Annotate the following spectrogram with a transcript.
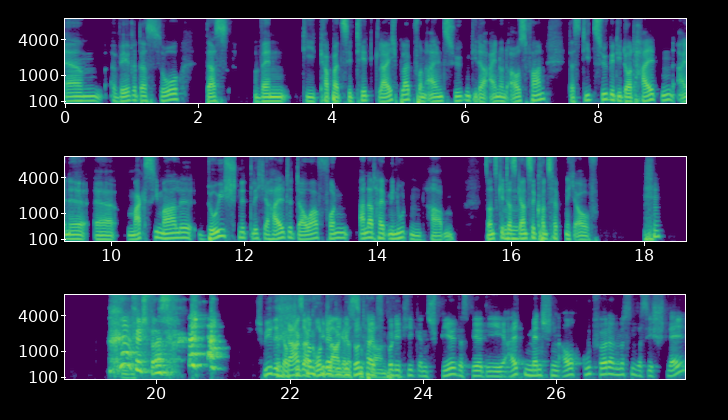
ähm, wäre das so, dass wenn die Kapazität gleich bleibt von allen Zügen, die da ein- und ausfahren, dass die Züge, die dort halten, eine äh, maximale durchschnittliche Haltedauer von anderthalb Minuten haben. Sonst geht mhm. das ganze Konzept nicht auf. Viel Spaß. Schwierig und auf dieser kommt Grundlage. Wieder die Gesundheitspolitik ins Spiel, dass wir die alten Menschen auch gut fördern müssen, dass sie schnell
